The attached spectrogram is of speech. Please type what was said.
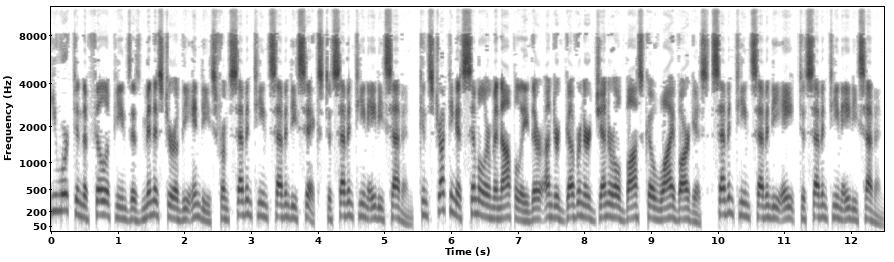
He worked in the Philippines as Minister of the Indies from 1776 to 1787, constructing a similar monopoly there under Governor-General Basco y Vargas 1778 to 1787.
